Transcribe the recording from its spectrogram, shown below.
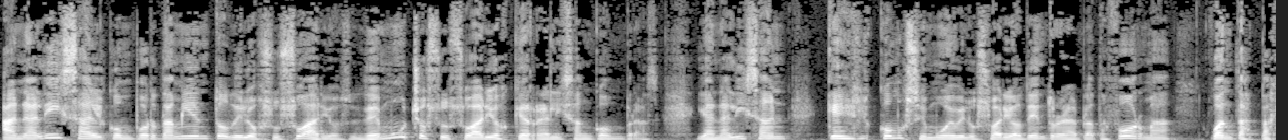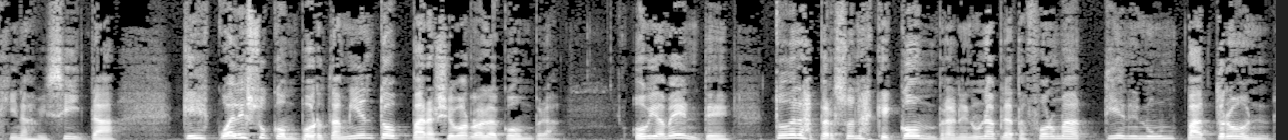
analiza el comportamiento de los usuarios, de muchos usuarios que realizan compras, y analizan qué es, cómo se mueve el usuario dentro de la plataforma, cuántas páginas visita, qué es, cuál es su comportamiento para llevarlo a la compra. Obviamente, todas las personas que compran en una plataforma tienen un patrón,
